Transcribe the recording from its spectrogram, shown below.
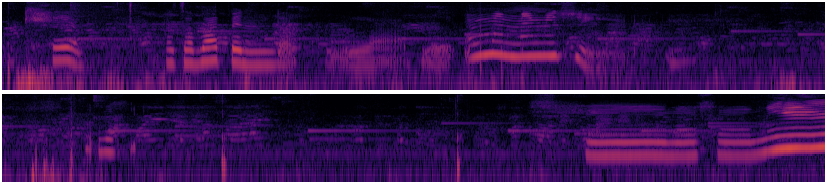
โอเค เราจะวาดเป็นดอกกุหลาบเลยอื้อมันไม่มีสีไม่มีสีนะคะนี่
